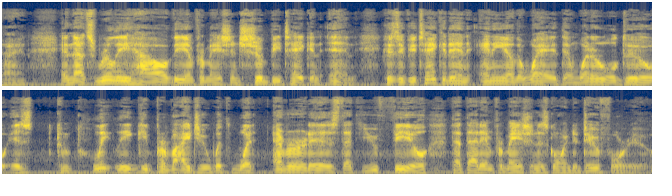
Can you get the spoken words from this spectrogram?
Right? And that's really how the information should be taken in. Because if you take it in any other way, then what it will do is completely provide you with whatever it is that you feel that that information is going to do for you.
